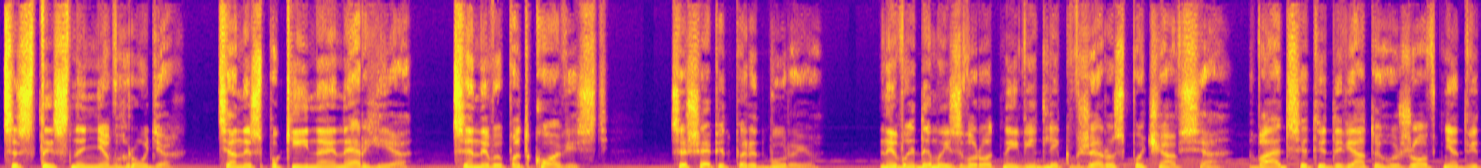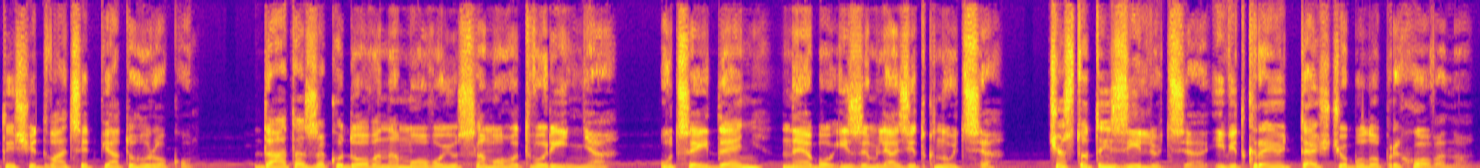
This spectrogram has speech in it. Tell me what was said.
Це стиснення в грудях, ця неспокійна енергія, це не випадковість, це шепіт перед бурею. Невидимий зворотний відлік вже розпочався 29 жовтня 2025 року. Дата закодована мовою самого творіння. У цей день небо і земля зіткнуться. Частоти зіллються і відкриють те, що було приховано.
